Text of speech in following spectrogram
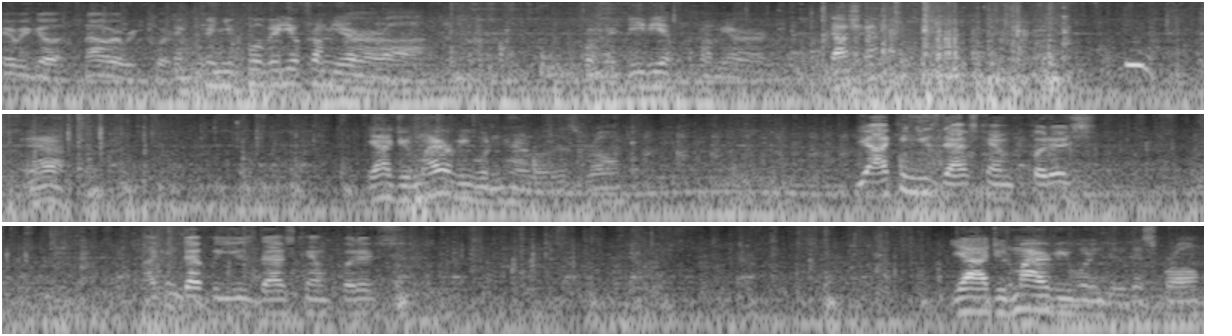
Here we go. Now we're recording. Can you pull video from your uh, from your DV from your dash cam? Yeah. Yeah, dude, my RV wouldn't handle this, bro. Yeah, I can use dash cam footage. I can definitely use dash cam footage. Yeah, dude, my RV wouldn't do this, bro.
